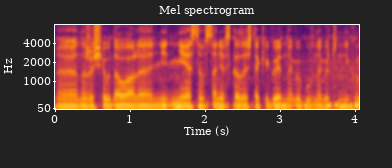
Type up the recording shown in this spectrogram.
e, no, że się udało, ale nie, nie jestem w stanie wskazać takiego jednego głównego czynniku.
